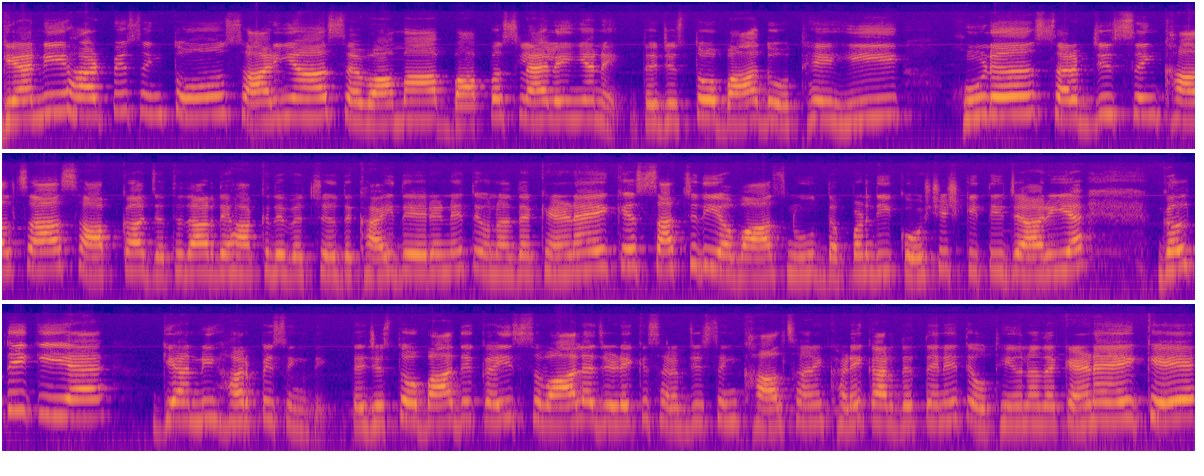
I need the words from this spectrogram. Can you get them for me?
ਗਿਆਨੀ ਹਰਪ੍ਰੀਤ ਸਿੰਘ ਤੋਂ ਸਾਰੀਆਂ ਸੇਵਾਵਾਂ ਵਾਪਸ ਲੈ ਲਈਆਂ ਨੇ ਤੇ ਜਿਸ ਤੋਂ ਬਾਅਦ ਉੱਥੇ ਹੀ ਹੁਣ ਸਰਬਜੀਤ ਸਿੰਘ ਖਾਲਸਾ ਸਾਬਕਾ ਜਥੇਦਾਰ ਦੇ ਹੱਕ ਦੇ ਵਿੱਚ ਦਿਖਾਈ ਦੇ ਰਹੇ ਨੇ ਤੇ ਉਹਨਾਂ ਦਾ ਕਹਿਣਾ ਹੈ ਕਿ ਸੱਚ ਦੀ ਆਵਾਜ਼ ਨੂੰ ਦੱਬਣ ਦੀ ਕੋਸ਼ਿਸ਼ ਕੀਤੀ ਜਾ ਰਹੀ ਹੈ। ਗਲਤੀ ਕੀ ਹੈ ਗਿਆਨੀ ਹਰਪ੍ਰੀਤ ਸਿੰਘ ਦੀ? ਤੇ ਜਿਸ ਤੋਂ ਬਾਅਦ ਕਈ ਸਵਾਲ ਹੈ ਜਿਹੜੇ ਕਿ ਸਰਬਜੀਤ ਸਿੰਘ ਖਾਲਸਾ ਨੇ ਖੜੇ ਕਰ ਦਿੱਤੇ ਨੇ ਤੇ ਉੱਥੇ ਹੀ ਉਹਨਾਂ ਦਾ ਕਹਿਣਾ ਹੈ ਕਿ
